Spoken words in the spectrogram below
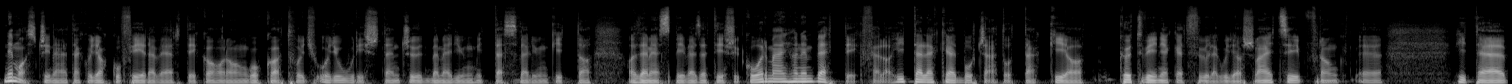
nem azt csinálták, hogy akkor félreverték a harangokat, hogy, hogy úristen, csődbe megyünk, mit tesz velünk itt a, az MSZP vezetésű kormány, hanem vették fel a hiteleket, bocsátották ki a kötvényeket, főleg ugye a svájci frank hitel,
